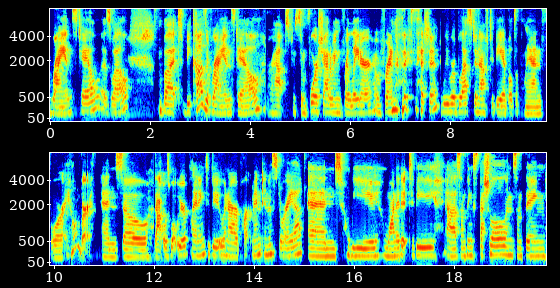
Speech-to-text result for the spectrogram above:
Ryan's tale as well. But because of Ryan's tale, perhaps some foreshadowing for later or for another session, we were blessed enough to be able to plan for a home birth. And so that was what we were planning to do in our apartment in Astoria. And we wanted it to be uh, something special and something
